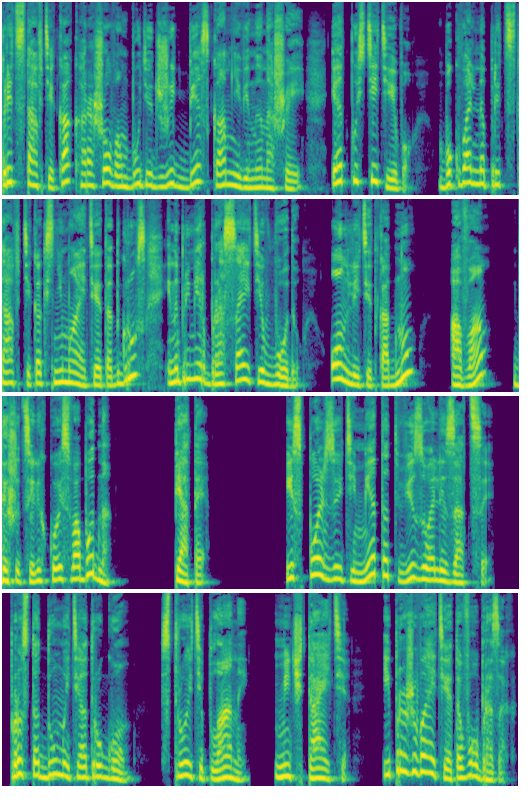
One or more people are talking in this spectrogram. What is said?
представьте, как хорошо вам будет жить без камня вины на шее, и отпустите его. Буквально представьте, как снимаете этот груз и, например, бросаете в воду. Он летит ко дну, а вам дышится легко и свободно. Пятое. Используйте метод визуализации. Просто думайте о другом, стройте планы, мечтайте и проживайте это в образах.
